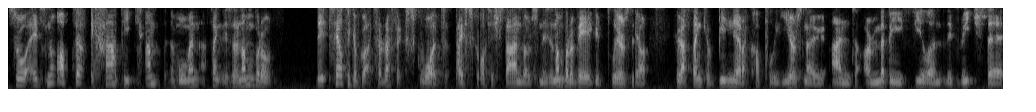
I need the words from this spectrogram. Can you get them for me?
So it's not a particularly happy camp at the moment. I think there's a number of Celtic have got a terrific squad by Scottish standards, and there's a number of very good players there who I think have been there a couple of years now and are maybe feeling they've reached the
